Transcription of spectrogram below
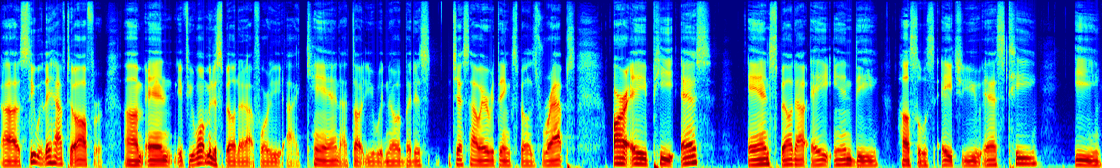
uh, see what they have to offer. Um, and if you want me to spell that out for you, I can. I thought you would know it, but it's just how everything spells. Raps, R A P S, and spelled out A N D. Hustles, H U S T E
